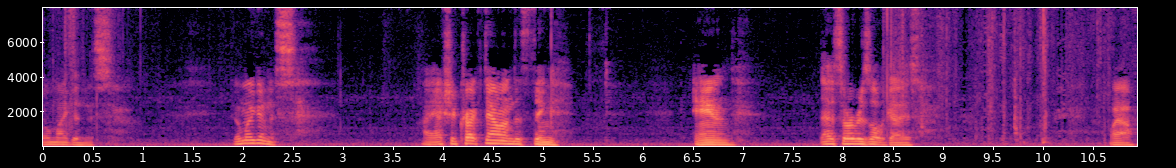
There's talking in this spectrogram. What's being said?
Oh my goodness. Oh my goodness. I actually cracked down on this thing. And that's our result, guys. Wow.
